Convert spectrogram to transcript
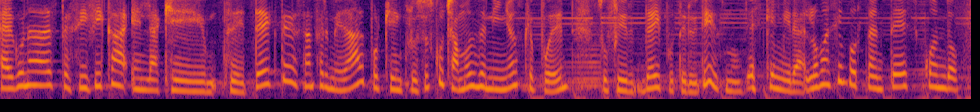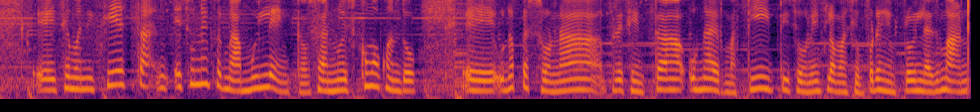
¿Hay alguna edad específica en la que se detecte esta enfermedad? Porque incluso escuchamos de niños que pueden sufrir de hipotiroidismo. Es que mira, lo más importante es cuando eh, se manifiesta, es una enfermedad muy lenta, o sea, no es como cuando eh, una persona presenta una dermatitis o una inflamación, por ejemplo, en las manos,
